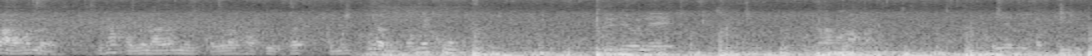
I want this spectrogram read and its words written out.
ปล่ามันเหรอแต่ถ้าขอเวลาแป๊บนึงขอเวลาพอคือแป๊บผมมันเพื่อนก็ไม่คุ้มเร็วๆเลยคุณกำลังทำอะไรเย็นดีครับพี่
